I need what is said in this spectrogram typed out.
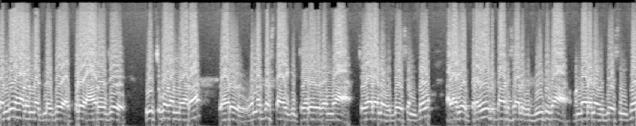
సందేహాలు ఉన్నట్లయితే అప్పుడే ఆ రోజే తీర్చుకోవడం ద్వారా వారు ఉన్నత స్థాయికి చేరే విధంగా చేయాలనే ఉద్దేశంతో అలాగే ప్రైవేట్ పాఠశాలకు ధీటుగా ఉండాలనే ఉద్దేశంతో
